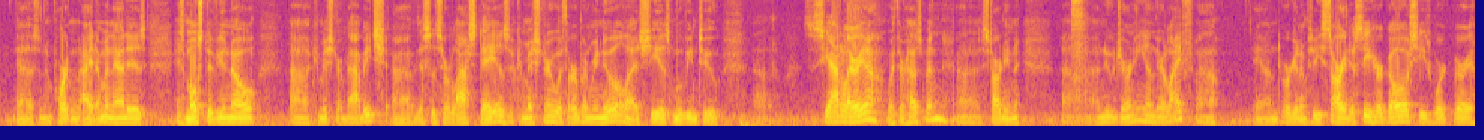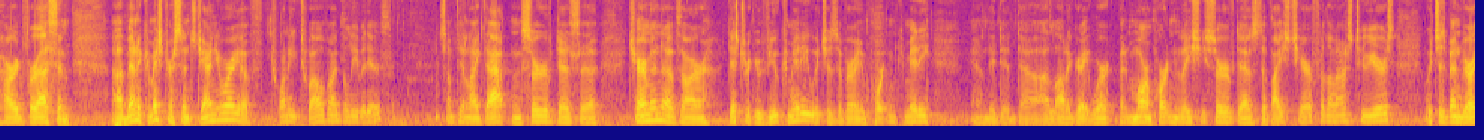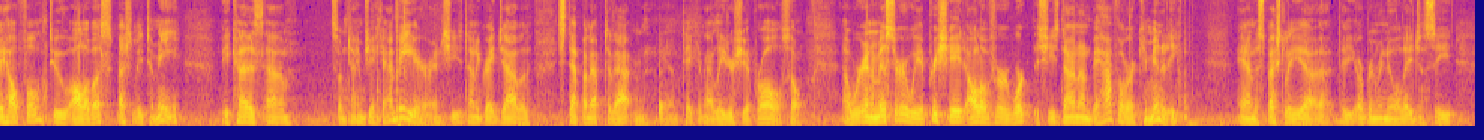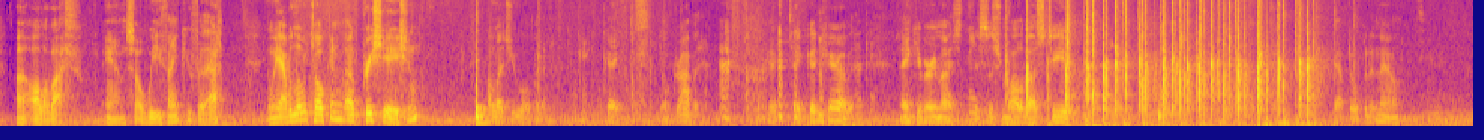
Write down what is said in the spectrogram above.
as an important item, and that is, as most of you know, uh, Commissioner Babich, uh, this is her last day as a commissioner with Urban Renewal, as she is moving to uh, Seattle area with her husband, uh, starting uh, a new journey in their life. Uh, And we're going to be sorry to see her go. She's worked very hard for us and uh, been a commissioner since January of 2012, I believe it is, something like that, and served as uh, chairman of our District Review Committee, which is a very important committee, and they did uh, a lot of great work. But more importantly, she served as the vice chair for the last two years, which has been very helpful to all of us, especially to me, because um, sometimes you can't be here, and she's done a great job of stepping up to that and, and taking that leadership role. So uh, we're going to miss her. We appreciate all of her work that she's done on behalf of our community, and especially uh, the Urban Renewal Agency, uh, all of us. And so we thank you for that. And we have a little token of appreciation. I'll let you open it. Okay. Okay? Don't drop it. Okay? Take good care of it. Okay. Thank you very much. Thank This is from all of us to you. You have to open it now.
